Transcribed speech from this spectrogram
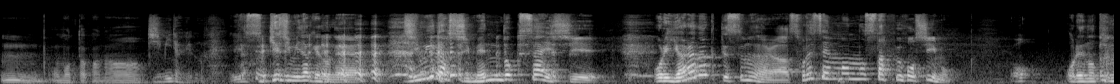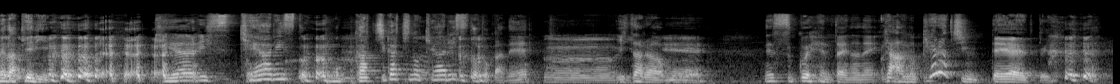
うん思ったかな。地味だけどね。いやすっげえ地味だけどね。地味だし面倒くさいし俺やらなくて済むならそれ専門のスタッフ欲しいもん。お。俺のためだけに。ケアリスケアリスト。もうガチガチのケアリストとかねト うんいたらもう、ね。ね、すっごい変態なね「いやあのケラチンって」とか言って「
